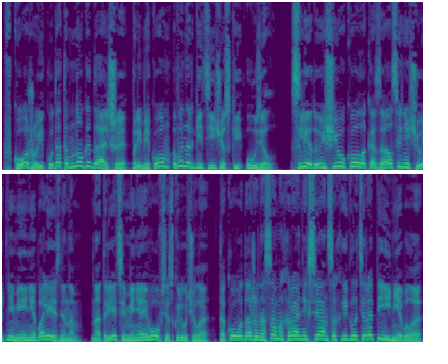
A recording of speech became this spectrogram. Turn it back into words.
В кожу и куда-то много дальше, прямиком в энергетический узел. Следующий укол оказался ничуть не менее болезненным. На третьем меня и вовсе скрючило. Такого даже на самых ранних сеансах иглотерапии не было.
